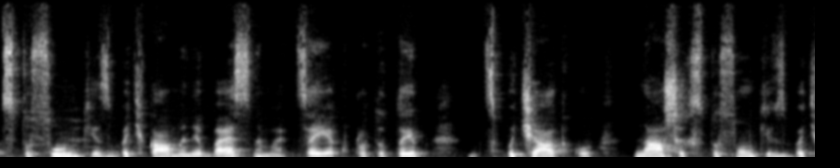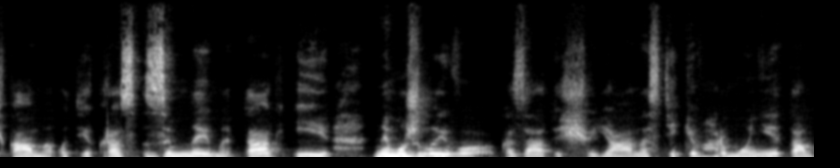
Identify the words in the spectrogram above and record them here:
стосунки з батьками небесними це як прототип спочатку наших стосунків з батьками, от якраз земними, так і неможливо казати, що я настільки в гармонії там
